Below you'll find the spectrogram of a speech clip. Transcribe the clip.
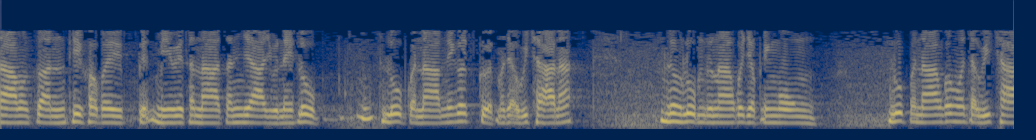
นามกันที่เข้าไปมีเวทนาสัญญาอยู่ในรูปรูปกับนามนี่ก็เกิดมาจากวิชานะ เรื่องรูปนามก็อย่าไปงง รูปนามก็มาจากวิชา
